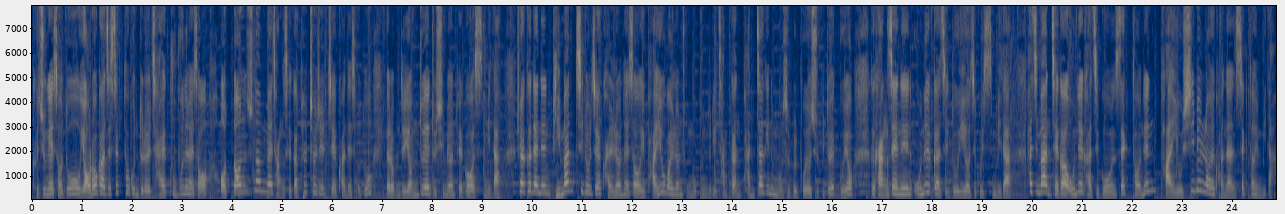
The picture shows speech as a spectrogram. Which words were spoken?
그 중에서도 여러 가지 섹터군들을 잘 구분을 해서 어떤 순환매 장세가 펼쳐질지에 관해서도 여러분들이 염두에 두시면 될 것 같습니다. 최근에는 비만 치료제 관련해서 이 바이오 관련 종목군들이 잠깐 반짝이는 모습을 보여주기도 했고요. 그 강세는 오늘까지도 이어지고 있습니다. 하지만 제가 오늘 가지고 온 섹터는 바이오 시밀러에 관한 섹터입니다.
